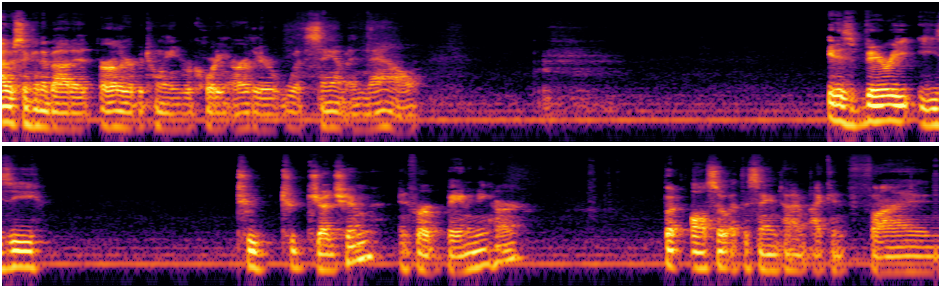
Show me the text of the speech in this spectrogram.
I was thinking about it earlier between recording earlier with Sam and now. It is very easy to to judge him and for abandoning her, but also at the same time, I can find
